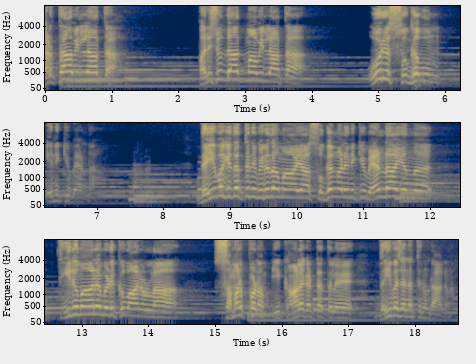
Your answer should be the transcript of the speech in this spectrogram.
കർത്താവില്ലാത്ത പരിശുദ്ധാത്മാവില്ലാത്ത ഒരു സുഖവും എനിക്ക് വേണ്ട. ദൈവഹിതത്തിന് വിരുദ്ധമായ സുഖങ്ങൾ എനിക്ക് വേണ്ട എന്ന് തീരുമാനമെടുക്കുവാനുള്ള സമർപ്പണം ഈ കാലഘട്ടത്തിലെ ദൈവജനത്തിനുണ്ടാകണം.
